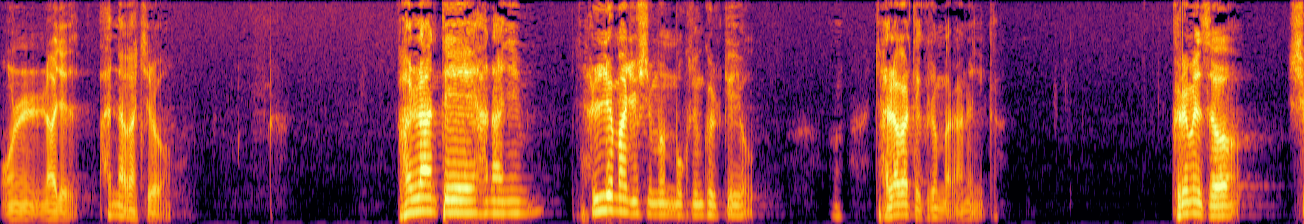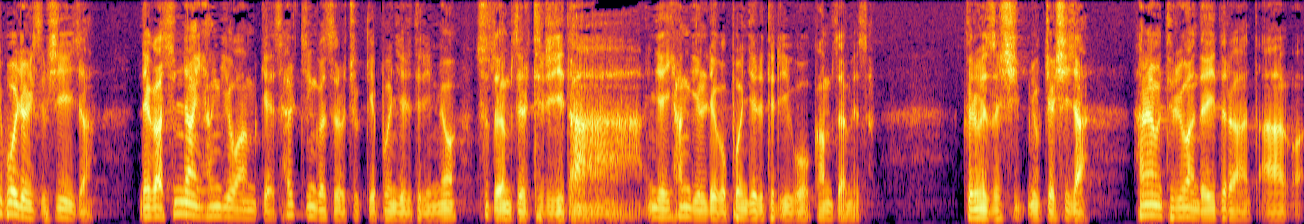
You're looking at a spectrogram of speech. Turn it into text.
오늘 낮에 한나같이로 환란 때에 하나님 살려만 주시면 목숨 걸게요. 잘 나갈 때 그런 말 안 하니까. 그러면서 15절 있음 시작. 내가 순양 향기와 함께 살찐 것으로 죽게 번제를 드리며 수소 염소를 드리리다. 이제 향기를 내고 번제를 드리고 감사하면서. 그러면서 16절 시작. 하나님을 두려워 너희들아 아,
